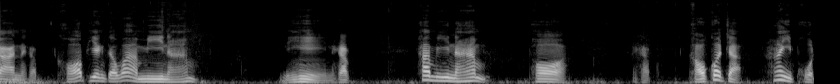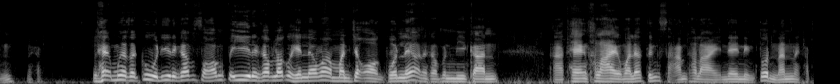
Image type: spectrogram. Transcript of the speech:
กาลนะครับ ขอเพียงแต่ว่ามีน้ำนี่นะครับ ถ้ามีน้ำพอนะครับ เขาก็จะให้ผลนะครับ และเมื่อสักครู่นี้นะครับสองปีนะครับเราก็เห็นแล้วว่ามันจะออกผลแล้วนะครับ มันมีการแทงทลายออกมาแล้วถึงสามทลายในหนึ่งต้นนั้นนะครับ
